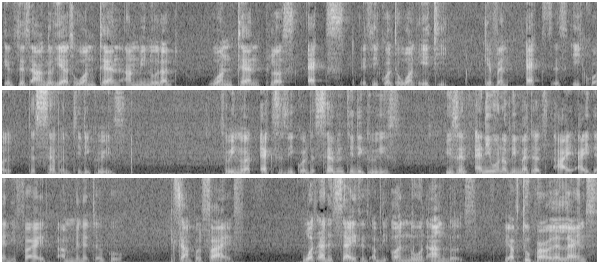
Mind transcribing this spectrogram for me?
gives this angle here as 110, and we know that 110 plus x is equal to 180, given x is equal to 70 degrees. So we know that x is equal to 70 degrees using any one of the methods I identified a minute ago. Example 5. What are the sizes of the unknown angles? We have two parallel lines.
